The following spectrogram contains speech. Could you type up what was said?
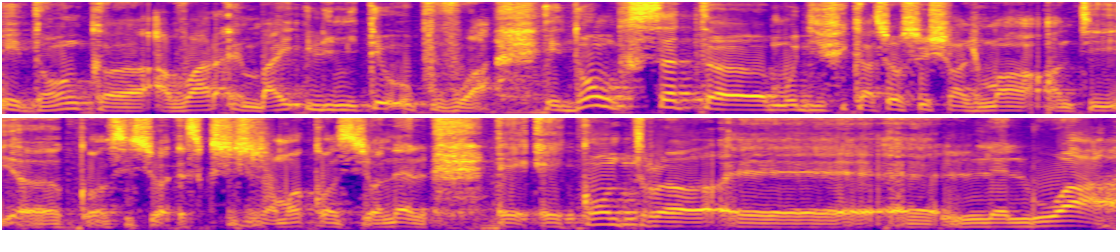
et donc euh, avoir un bail illimité au pouvoir. Et donc, cette euh, modification, ce changement anti-constitutionnel, et, contre euh, euh, les lois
